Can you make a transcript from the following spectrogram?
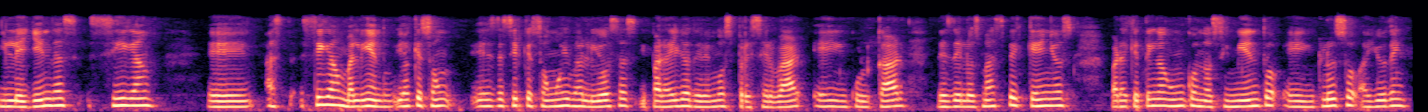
y leyendas sigan, eh, sigan valiendo, ya que son, es decir, que son muy valiosas y para ello debemos preservar e inculcar desde los más pequeños para que tengan un conocimiento e incluso ayuden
